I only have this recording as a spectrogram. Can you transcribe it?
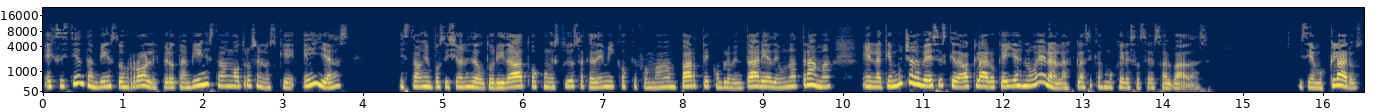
existían también estos roles, pero también estaban otros en los que ellas estaban en posiciones de autoridad o con estudios académicos que formaban parte complementaria de una trama en la que muchas veces quedaba claro que ellas no eran las clásicas mujeres a ser salvadas. Y seamos claros,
